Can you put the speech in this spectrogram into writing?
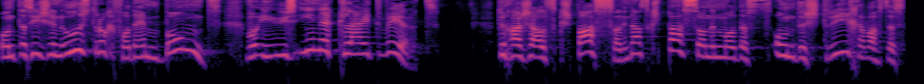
Und das ist ein Ausdruck von dem Bund, wo in uns hineingelegt wird. Du kannst als Gespass, oder nicht als Gespass, sondern mal das unterstreichen, was das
